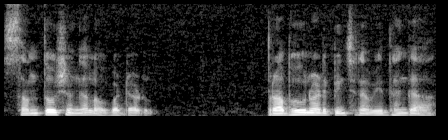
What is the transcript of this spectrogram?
సంతోషంగా లోబడ్డాడు. ప్రభువు నడిపించిన విధంగా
